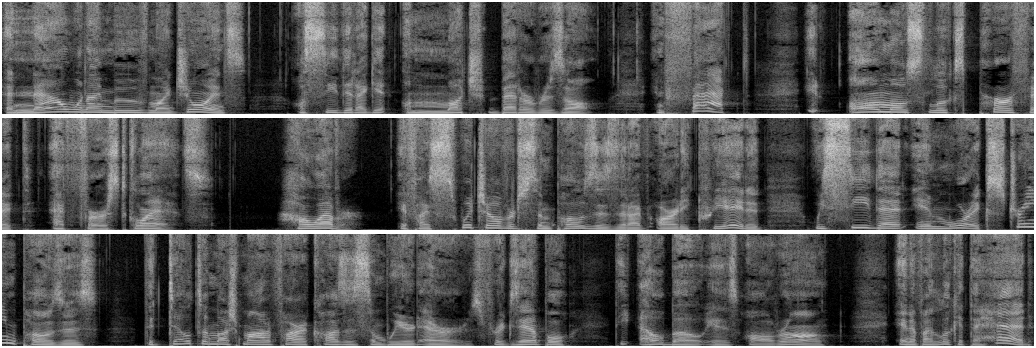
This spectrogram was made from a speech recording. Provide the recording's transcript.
And now when I move my joints, I'll see that I get a much better result. In fact, it almost looks perfect at first glance. However, if I switch over to some poses that I've already created, we see that in more extreme poses, the delta mush modifier causes some weird errors. For example, the elbow is all wrong. And if I look at the head,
